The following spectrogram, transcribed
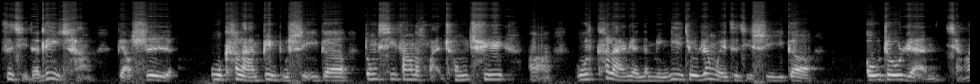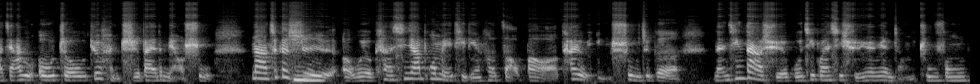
自己的立场，表示乌克兰并不是一个东西方的缓冲区啊、呃，乌克兰人的民意就认为自己是一个。欧洲人想要加入欧洲，就很直白的描述。那这个是呃，我有看新加坡媒体联合早报啊，他有引述这个南京大学国际关系学院院长朱峰，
